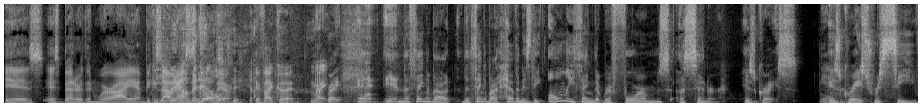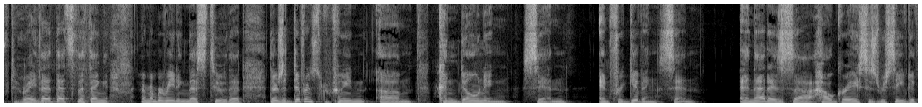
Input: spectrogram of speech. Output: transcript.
is is better than where I am because I would Even to go hell. there if I could. Right. Right. And, and the thing about the thing about heaven is the only thing that reforms a sinner is grace. Is grace received, right? That that's the thing. I remember reading this too. That there's a difference between um, condoning sin and forgiving sin, and that is uh, how grace is received. If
